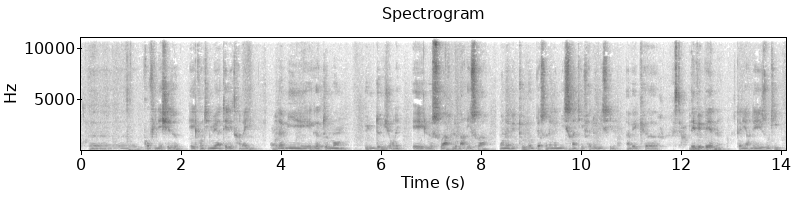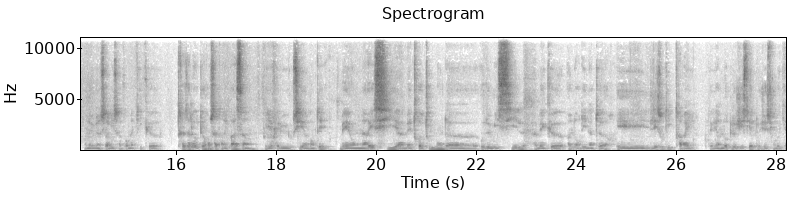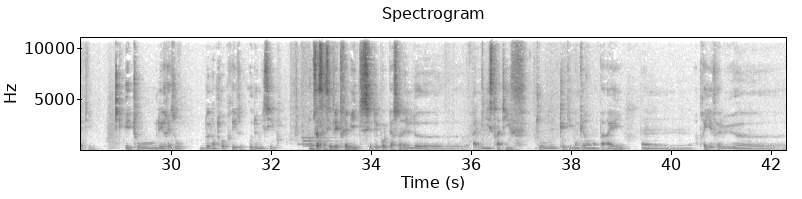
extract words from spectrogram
confinés chez eux et continuer à télétravailler. On a mis exactement une demi-journée et le soir, le mardi soir, on avait tout notre personnel administratif à domicile avec des VPN, c'est-à-dire des outils. On a eu un service informatique très à la hauteur, on ne s'attendait pas à ça. Hein. Il a fallu aussi inventer. Mais on a réussi à mettre tout le monde euh, au domicile avec euh, un ordinateur et les outils de travail, c'est-à-dire notre logiciel de gestion locative et tous les réseaux de l'entreprise au domicile. Donc ça, ça s'est fait très vite. C'était pour le personnel de, administratif, tout l'équipe d'encadrement pareil. Après, il a fallu euh,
